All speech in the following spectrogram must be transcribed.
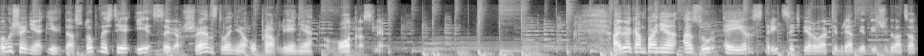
повышение их доступности и совершенствование управления в отрасли. Авиакомпания Azur Air с 31 октября 2020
